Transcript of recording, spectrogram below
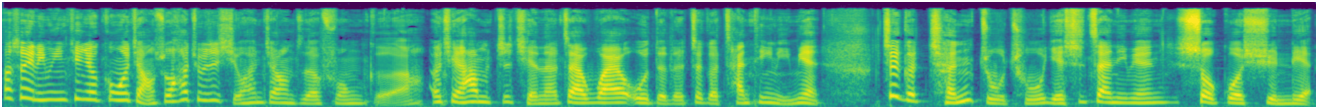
那所以林明健就跟我讲说，他就是喜欢这样子的风格啊，而且他们之前呢，在 Wildwood 的这个餐厅里面，这个陈主厨也是在那边受过训练，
